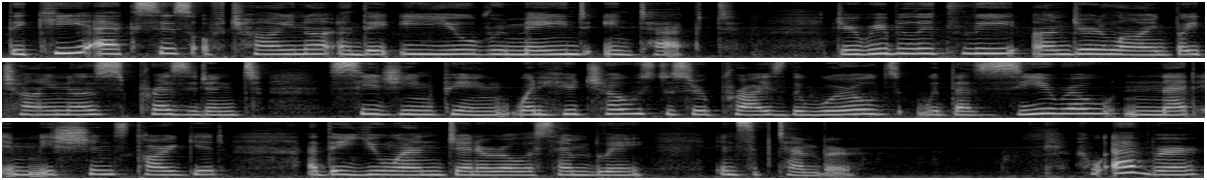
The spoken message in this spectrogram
The key axis of China and the EU remained intact, durably underlined by China's President Xi Jinping when he chose to surprise the world with a zero net emissions target at the UN General Assembly in September. However,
